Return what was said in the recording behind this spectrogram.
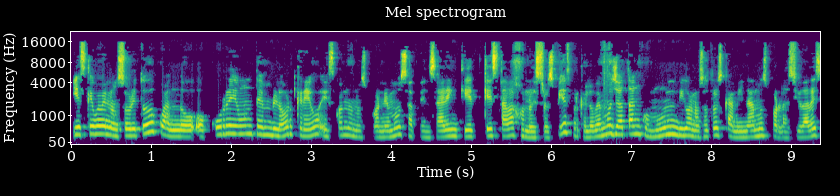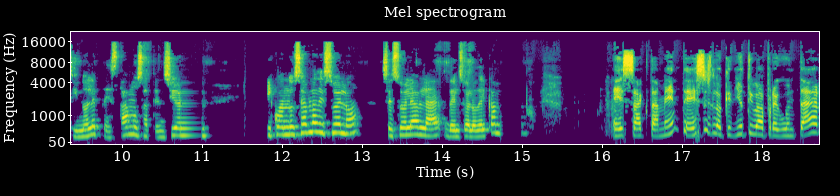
Y es que, bueno, sobre todo cuando ocurre un temblor, creo, es cuando nos ponemos a pensar en qué, qué está bajo nuestros pies, porque lo vemos ya tan común. Digo, nosotros caminamos por las ciudades y no le prestamos atención. Y cuando se habla de suelo, se suele hablar del suelo del campo. Exactamente, eso es lo que yo te iba a preguntar,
